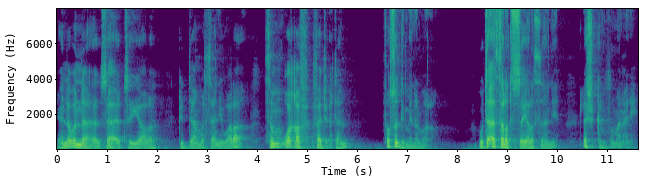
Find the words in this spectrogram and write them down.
يعني لو أن سائق سيارة قدام والثاني وراء ثم وقف فجأة فصدم من الوراء. وتأثرت السيارة الثانية لا شك أن الضمان عليه.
